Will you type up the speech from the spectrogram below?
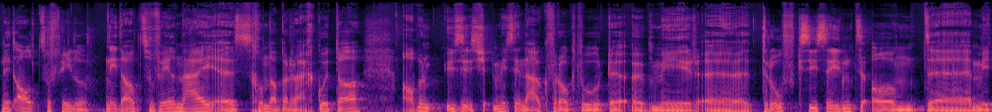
nicht allzu viel. Nicht allzu viel, nein. Es kommt aber recht gut an. Aber uns ist, wir sind auch gefragt worden, ob wir äh, drauf sind und äh, wir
